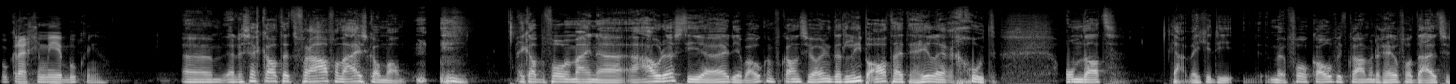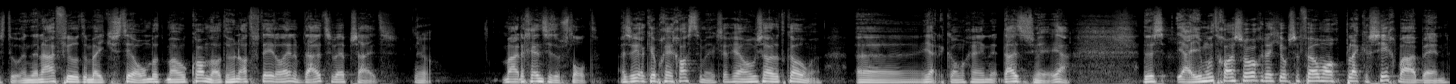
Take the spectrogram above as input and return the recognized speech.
Hoe krijg je meer boekingen? Ehm, ja, dan zeg ik altijd het verhaal van de ijskoolman. ik had bijvoorbeeld mijn eh, ouders, die, eh, die hebben ook een vakantiewoning. Dat liep altijd heel erg goed. Omdat, ja, weet je, die, voor COVID kwamen er heel veel Duitsers toe. En daarna viel het een beetje stil. Omdat, maar hoe kwam dat? Hun adverteerden alleen op Duitse websites. Ja. Maar de grens zit op slot. Hij zegt, ik heb geen gasten meer. Ik zeg, ja, hoe zou dat komen? Eh, ja, er komen geen Duitsers meer. Ja. Dus ja, je moet gewoon zorgen dat je op zoveel mogelijk plekken zichtbaar bent.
